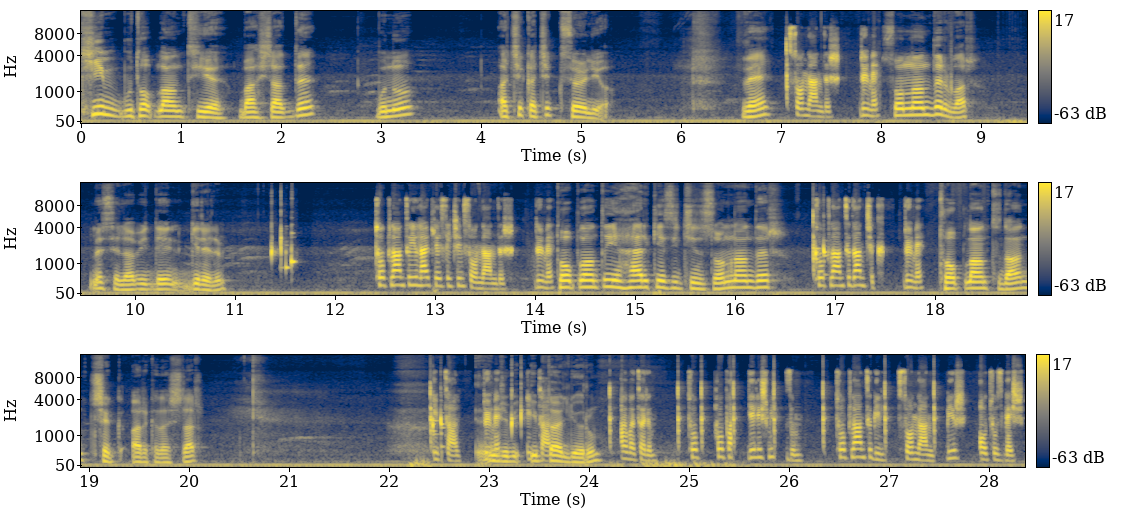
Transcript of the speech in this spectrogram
kim bu toplantıyı başlattı bunu açık açık söylüyor. Ve Sonlandır. Düğme. sonlandır var. Mesela bir de girelim. Toplantıyı herkes için sonlandır. Düğme. Toplantıyı herkes için sonlandır. Toplantıdan çık. Düğme. Toplantıdan çık arkadaşlar. İptal. Düğme. Önce bir İptal. iptal diyorum. Avatarım. Top. Hopa. Gelişmiş. Zoom. Toplantı bil. Sonlan. 1. 35.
